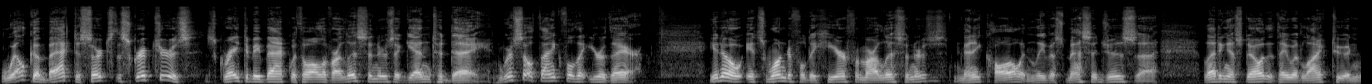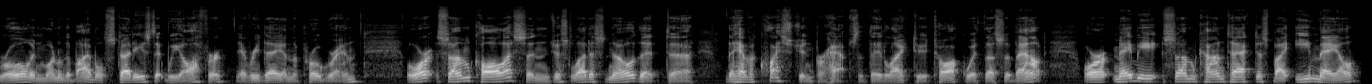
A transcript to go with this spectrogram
Welcome back to Search the Scriptures. It's great to be back with all of our listeners again today. We're so thankful that you're there. You know, it's wonderful to hear from our listeners. Many call and leave us messages uh, letting us know that they would like to enroll in one of the Bible studies that we offer every day on the program. Or some call us and just let us know that uh, they have a question, perhaps, that they'd like to talk with us about. Or maybe some contact us by email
